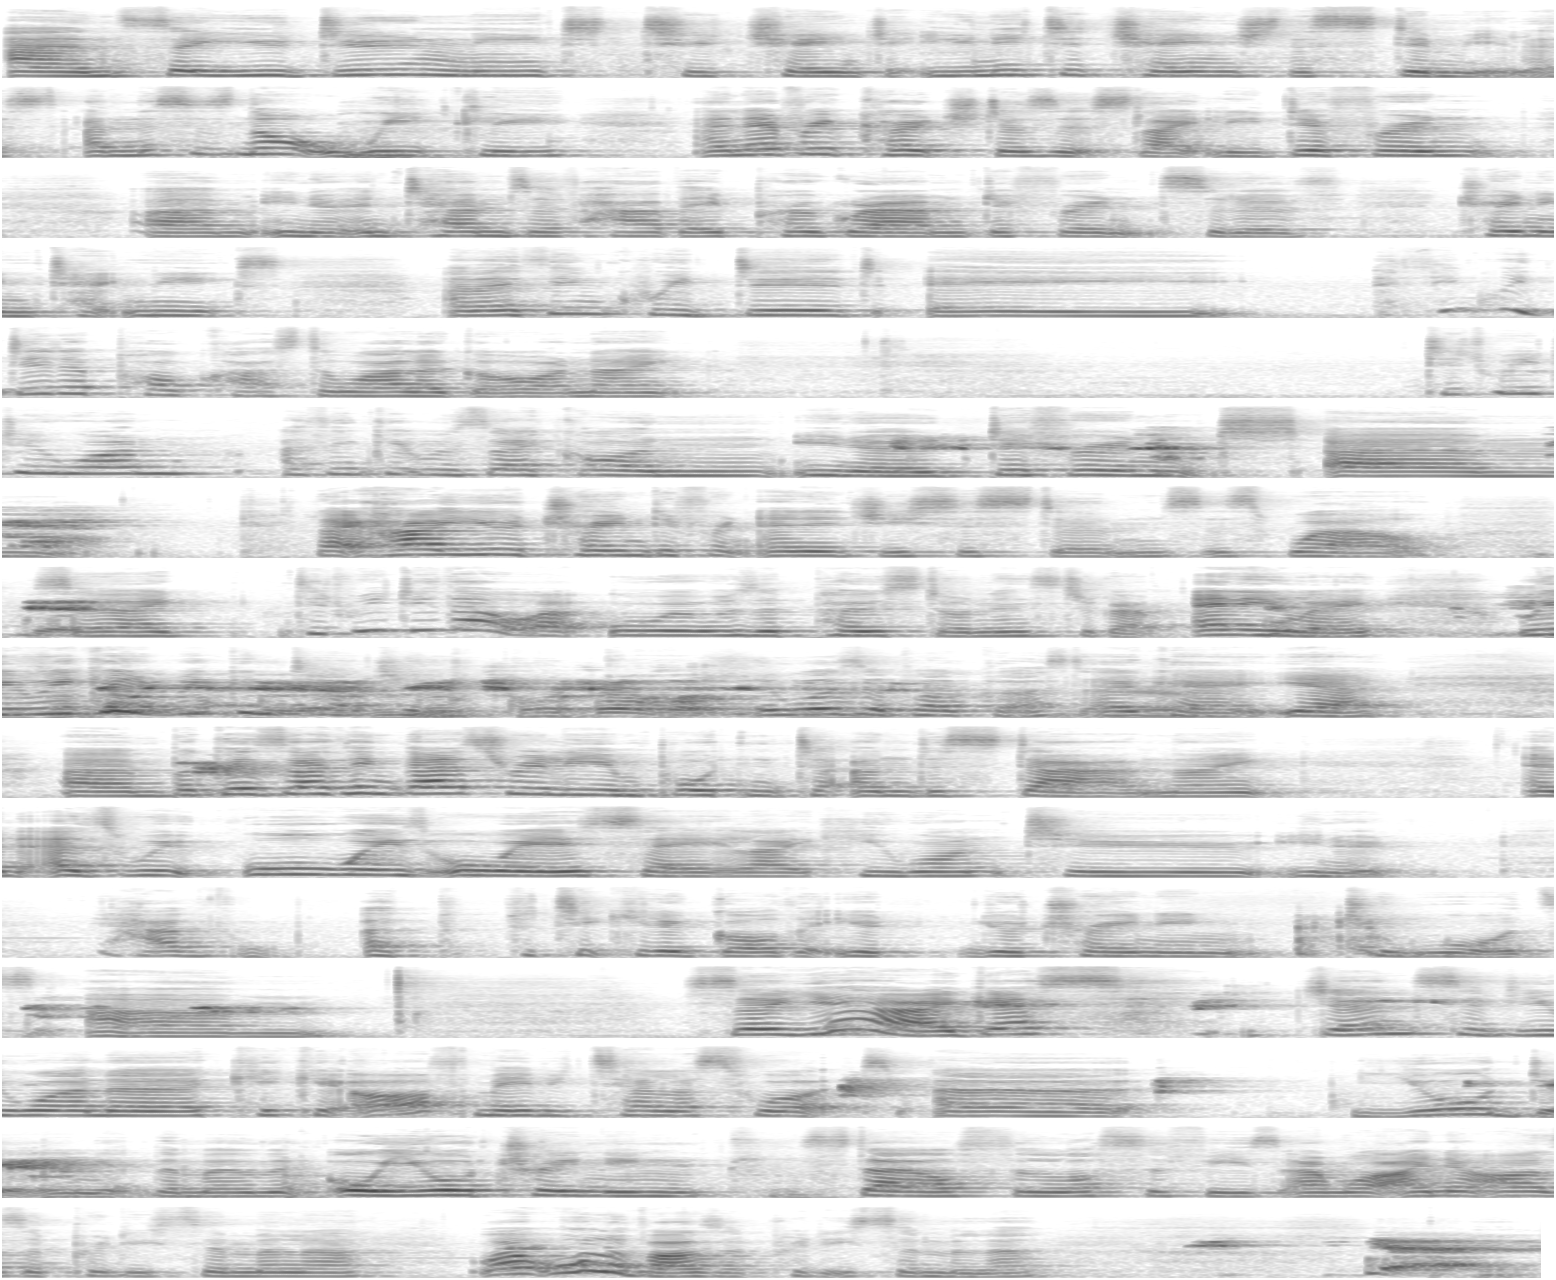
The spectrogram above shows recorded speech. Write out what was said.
And so you do need to change it. You need to change the stimulus. And this is not mm. weekly. And every coach does it slightly different um, you know, in terms of how they program different sort of training techniques. And I think we did a, I think we did a podcast a while ago, and like, did we do one? I think it was like on you know different, um, like how you would train different energy systems as well. So I did we do that or it was a post on Instagram? Anyway, we, we can we can touch it. It was a podcast. Okay, yeah um, because I think that's really important to understand. Like, and as we always always say, like you want to, you know, have a particular goal that you're you're training towards. Um, so yeah, I guess, gents, if you want to kick it off, maybe tell us what uh, you're doing at the moment, or your training style philosophies. And well, I know ours are pretty similar. Well, all of ours are pretty similar. Yeah,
